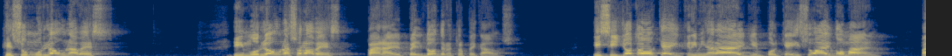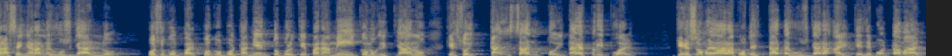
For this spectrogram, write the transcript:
Jesús murió una vez y murió una sola vez para el perdón de nuestros pecados. Y si yo tengo que incriminar a alguien porque hizo algo mal, para señalarlo y juzgarlo por su comportamiento, porque para mí como cristiano, que soy tan santo y tan espiritual, que eso me da la potestad de juzgar al que se porta mal,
